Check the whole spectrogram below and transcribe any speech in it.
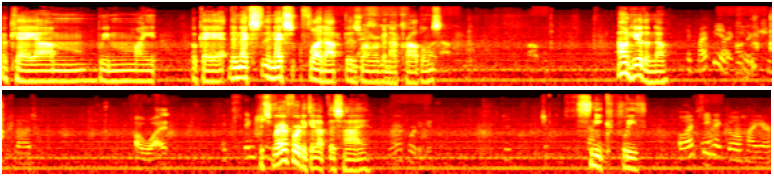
Okay, um, we might. Okay, the next the next flood up is when we're gonna have problems. I don't hear them though. It might be an extinction flood. A what? Extinction. It's rare for it to get up this high. J- just Sneak, please. Oh, I've seen it go higher.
